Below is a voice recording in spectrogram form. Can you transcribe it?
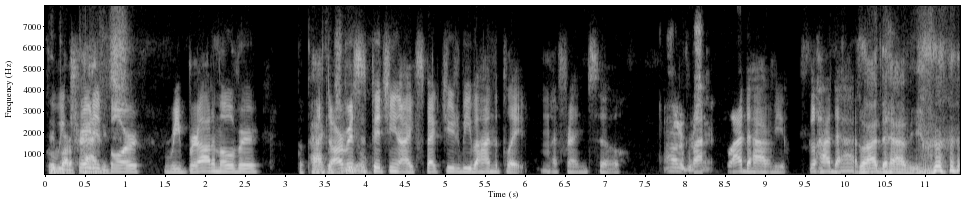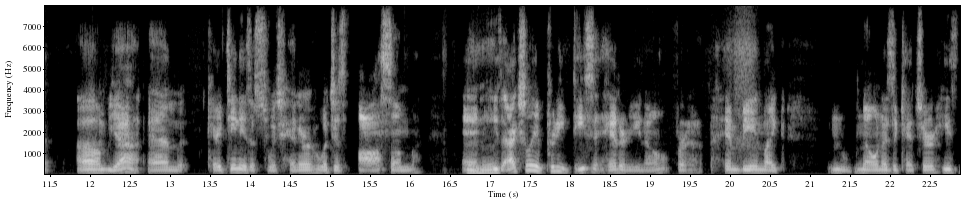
who we traded package. for. We brought him over. The When package Darvish deal. is pitching, I expect you to be behind the plate, my friend. So 100%. glad, glad to have you. Glad to have you. Glad to have you. Um, yeah, and Caratini is a switch hitter, which is awesome. And Mhm. he's actually a pretty decent hitter, you know, for him being like known as a catcher. He's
